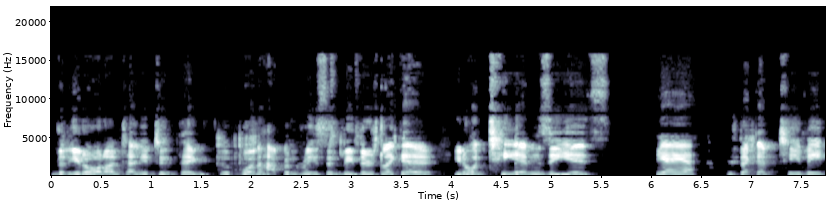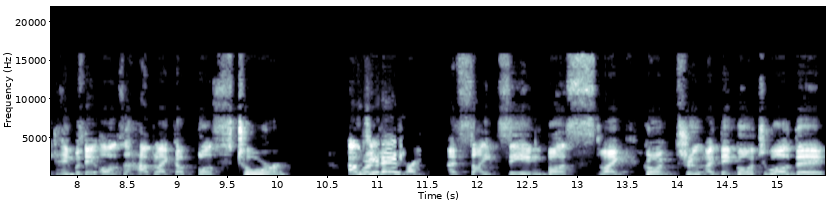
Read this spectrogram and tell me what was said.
You know what? I'll tell you two things. One happened recently. There's like a, you know what TMZ is? Yeah, yeah. It's like a TV thing, but they also have like a bus tour. Oh, do they? Like a sightseeing bus, like going through. Uh, they go to all the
